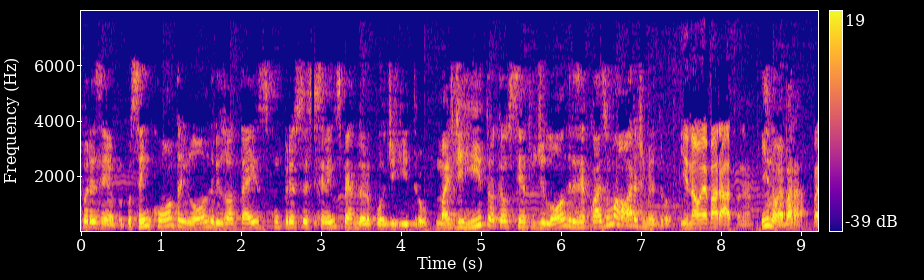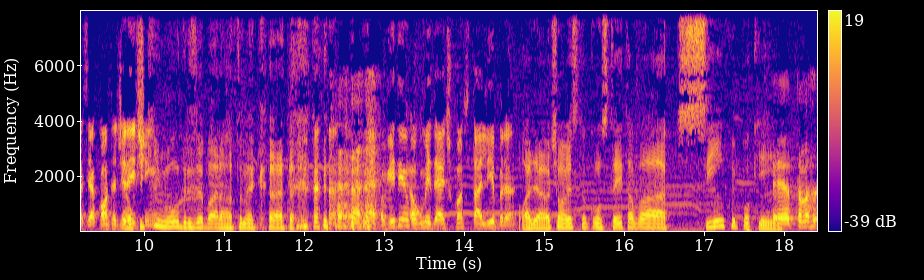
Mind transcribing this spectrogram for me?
Por exemplo, você encontra em Londres hotéis com preços excelentes perto do aeroporto de Heathrow. Mas de Heathrow até o centro de Londres é quase uma hora de metrô. E não é barato, né? E não é barato. Fazer a conta É, o que, que em direitinho. Londres é barato, né, cara? Alguém tem alguma ideia de quanto tá a Libra? Olha, a última vez que eu constei tava 5 e pouquinho. É, tava,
